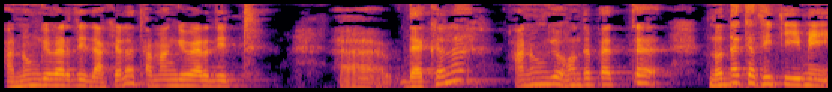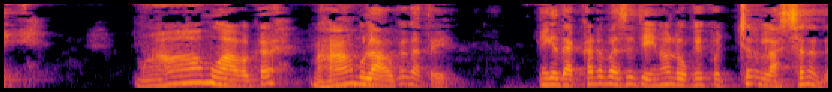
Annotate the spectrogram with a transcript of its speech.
අනුන්ගේ වැරදි දැකලා තමන්ගේ වැරදිත් දැකලා අනුන්ගේ හොඳ පැත්ත නොදක සිටීමේ මහා මුවවක මහා මුලාවක ගත වේ. මේක දැක්කට පස්සේ තියෙනවා ලෝකේ කොච්චර ලස්සනද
